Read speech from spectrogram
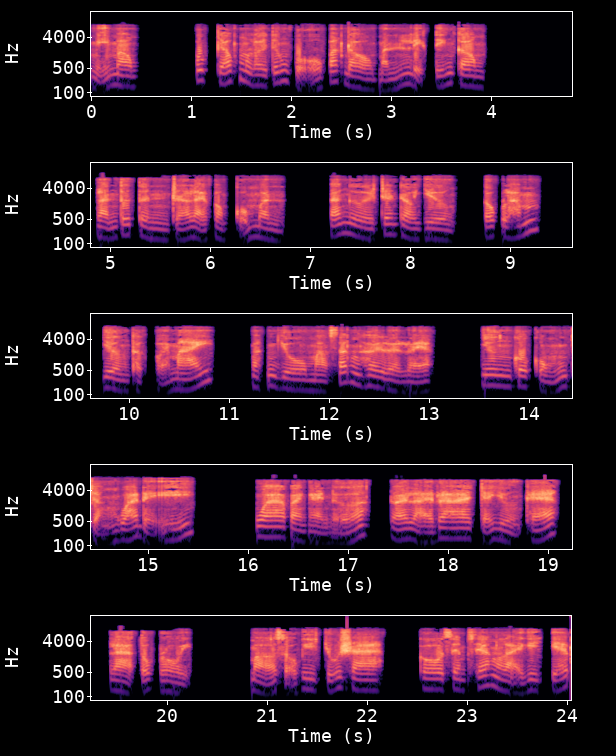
mỹ mông. Phút chốc lôi tướng vũ bắt đầu mãnh liệt tiến công. Lạnh tối tình trở lại phòng của mình, cả người trên đầu giường, tốt lắm, giường thật thoải mái, mặc dù màu sắc hơi lòe loẹt, nhưng cô cũng chẳng quá để ý. Qua vài ngày nữa, đợi lại ra trải giường khác là tốt rồi. Mở sổ ghi chú ra, cô xem xét lại ghi chép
